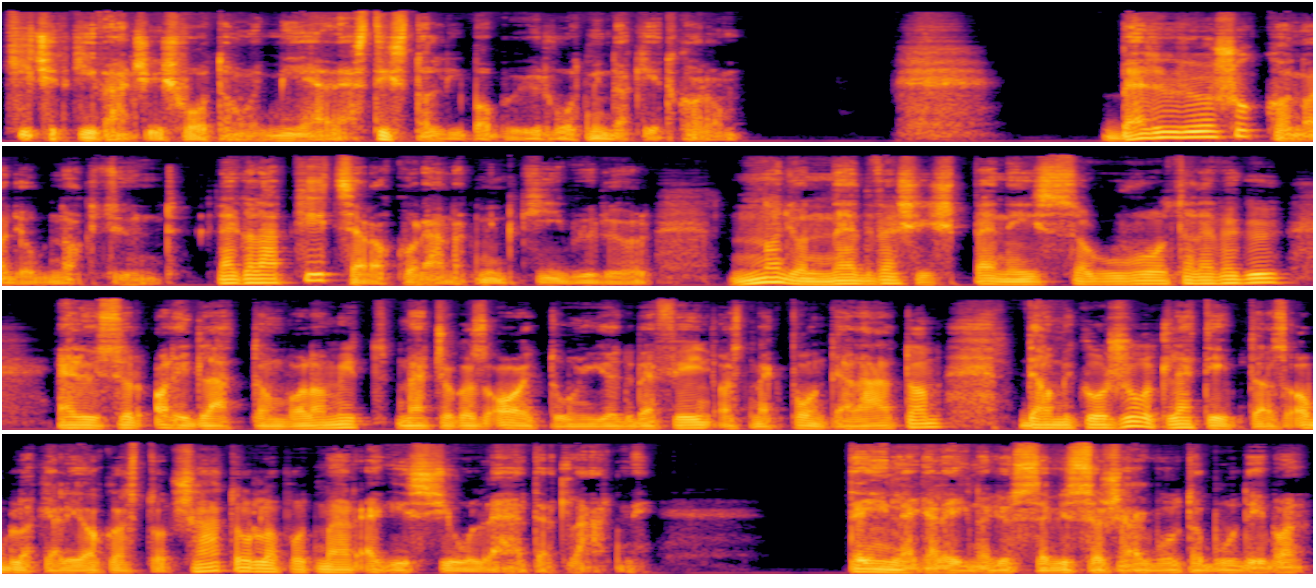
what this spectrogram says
kicsit kíváncsi is voltam, hogy milyen lesz, tiszta libabőr volt mind a két karom. Belülről sokkal nagyobbnak tűnt. legalább kétszer akkorának, mint kívülről. Nagyon nedves és penészszagú volt a levegő, Először alig láttam valamit, mert csak az ajtón jött be fény, azt meg pont elálltam, de amikor Zsolt letépte az ablak elé akasztott sátorlapot, már egész jól lehetett látni. Tényleg elég nagy összevisszaság volt a búdéban.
